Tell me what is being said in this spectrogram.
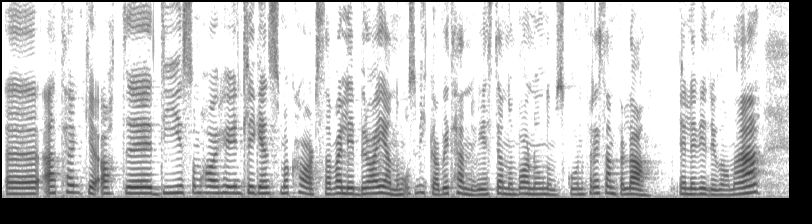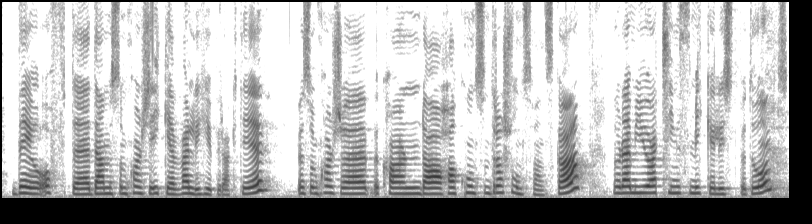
Uh, jeg tenker at uh, De som har høy intelligens, som har klart seg veldig bra gjennom, og som ikke har blitt henvist gjennom barne- og ungdomsskolen, for eksempel, da, eller videregående, det er jo ofte dem som kanskje ikke er veldig hyperaktive, men som kanskje kan da ha konsentrasjonsvansker når de gjør ting som ikke er lystbetont,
